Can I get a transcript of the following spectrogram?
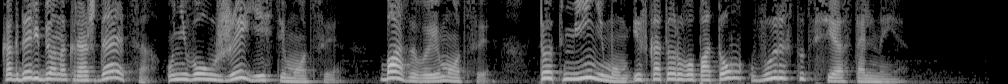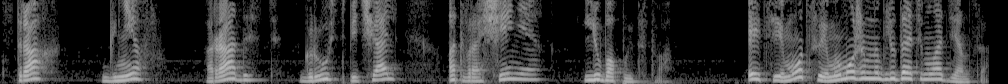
Когда ребенок рождается, у него уже есть эмоции, базовые эмоции, тот минимум, из которого потом вырастут все остальные. Страх, гнев, радость, грусть, печаль, отвращение, любопытство. Эти эмоции мы можем наблюдать у младенца.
